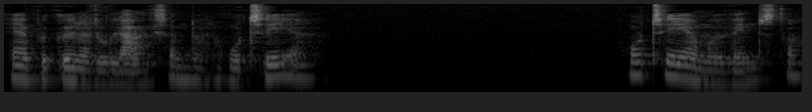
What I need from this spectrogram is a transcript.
Her begynder du langsomt at rotere. Rotere mod venstre.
